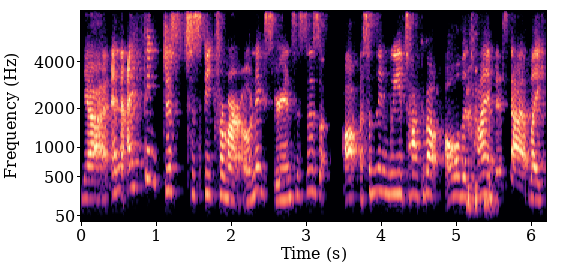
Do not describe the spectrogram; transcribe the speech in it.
Yeah. And I think just to speak from our own experience, this is uh, something we talk about all the time is that, like,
